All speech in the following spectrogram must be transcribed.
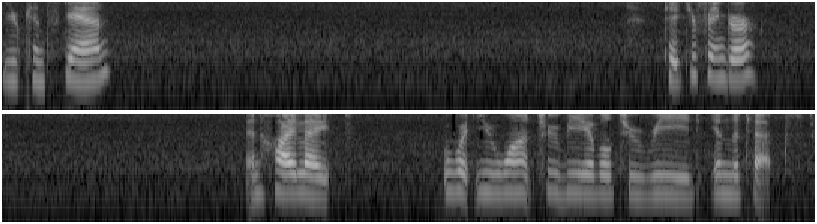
You can scan take your finger and highlight what you want to be able to read in the text.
